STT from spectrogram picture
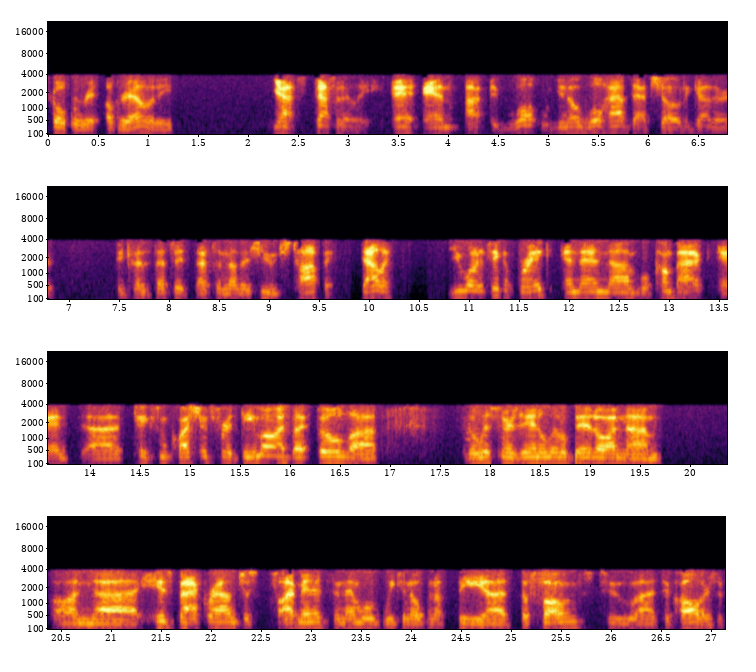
scope of, re- of reality. Yes, definitely. And, and I, we'll, you know, we'll have that show together because that's it. That's another huge topic. Dalek, you want to take a break and then um, we'll come back and uh, take some questions for Demo. I'd let Bill, uh, the listeners in a little bit on um, on uh, his background, just five minutes, and then we'll, we can open up the uh, the phones to uh, to callers if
